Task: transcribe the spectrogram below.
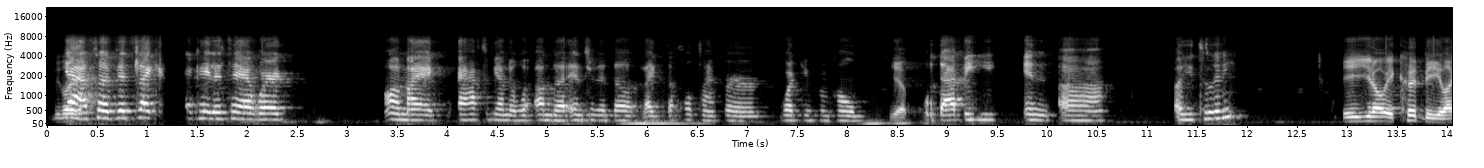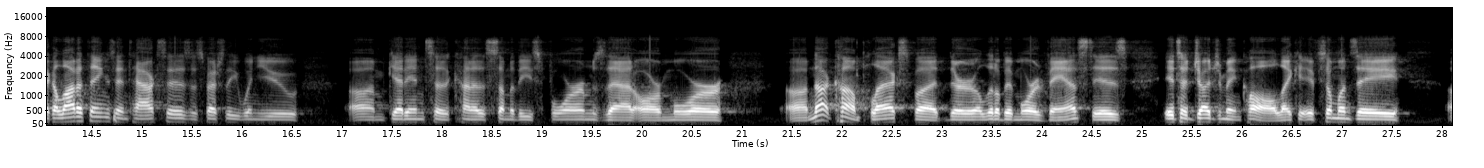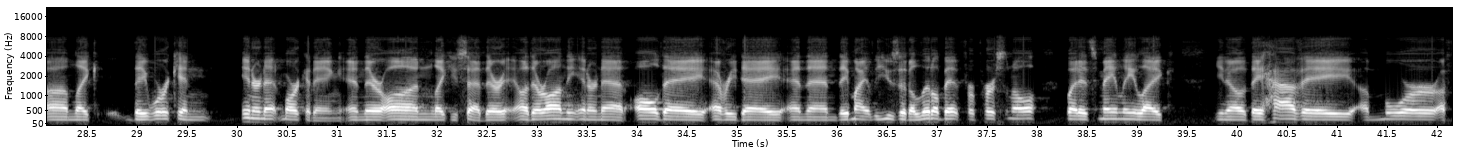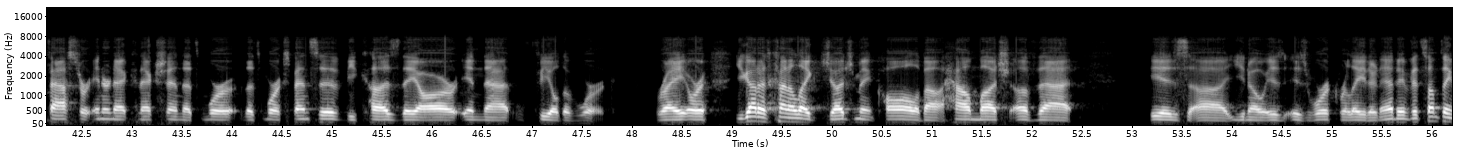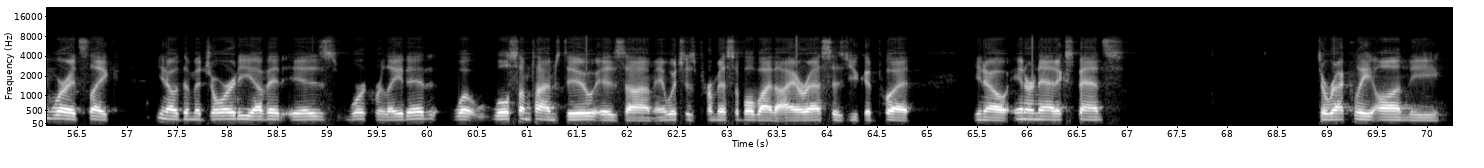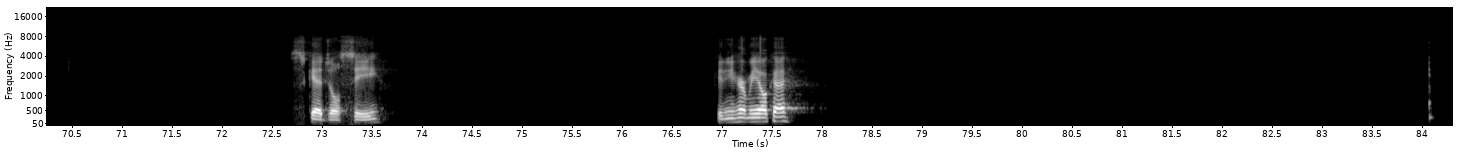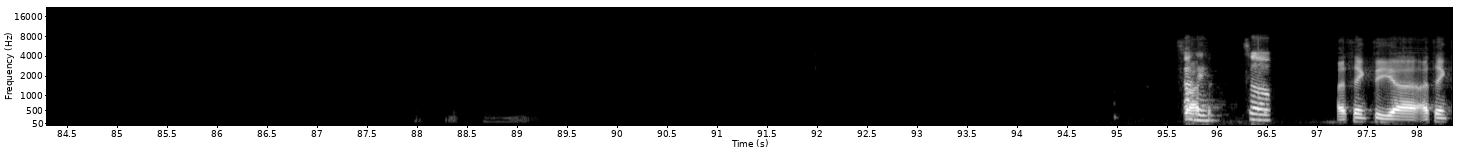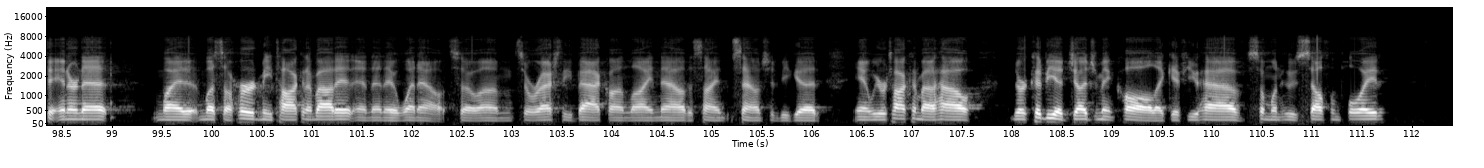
Like- yeah, so if it's like, okay, let's say I work on my, I have to be on the, on the internet the, like the whole time for working from home. Yep. Would that be in, uh, a utility? You know, it could be like a lot of things in taxes, especially when you um, get into kind of some of these forms that are more uh, not complex, but they're a little bit more advanced. Is it's a judgment call. Like if someone's a um, like they work in internet marketing and they're on, like you said, they're uh, they're on the internet all day, every day, and then they might use it a little bit for personal, but it's mainly like you know they have a, a more a faster internet connection that's more that's more expensive because they are in that field of work right? Or you got to kind of like judgment call about how much of that is uh, you know is is work related. And if it's something where it's like you know the majority of it is work related what we'll sometimes do is um, and which is permissible by the IRS is you could put you know internet expense directly on the Schedule C. Can you hear me okay? So I th- Okay, so, I think the uh, I think the internet might must have heard me talking about it and then it went out. So um so we're actually back online now. The sign, sound should be good. And we were talking about how there could be a judgment call. Like if you have someone who's self-employed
